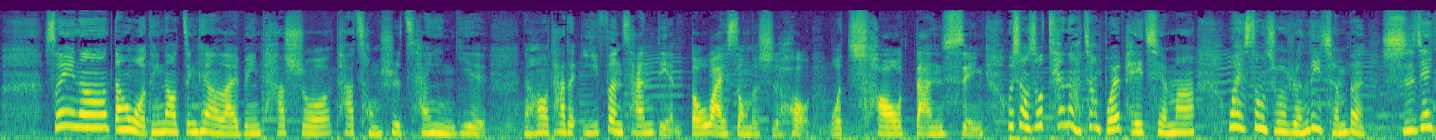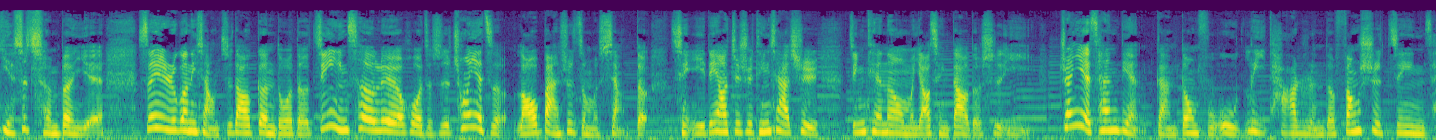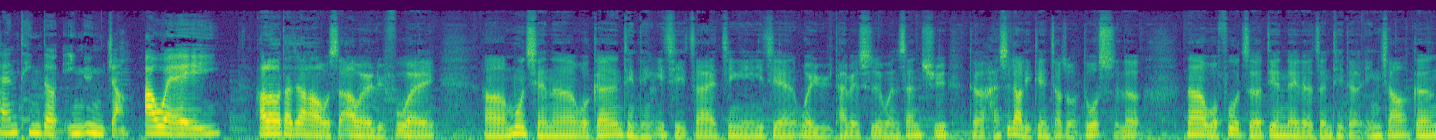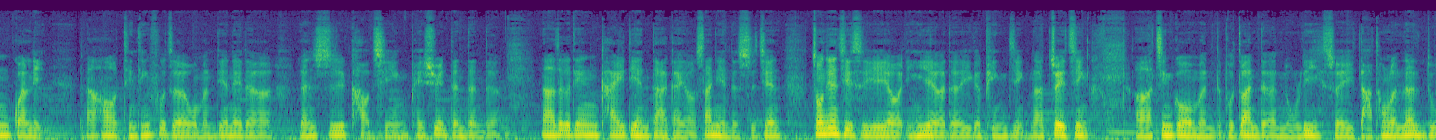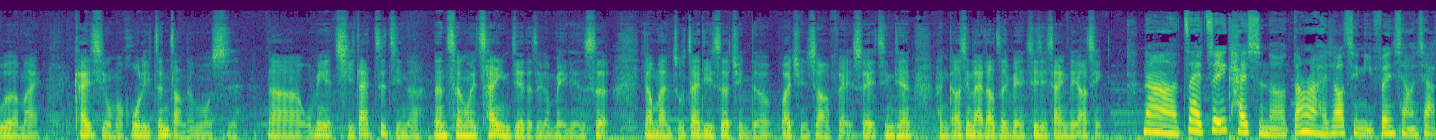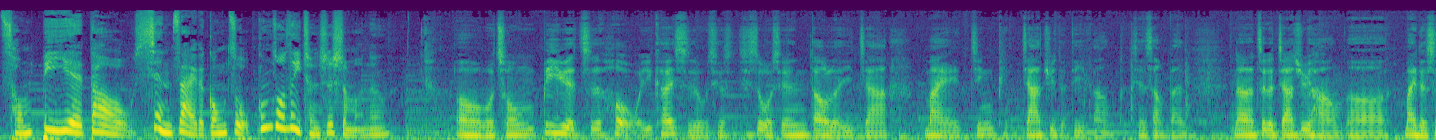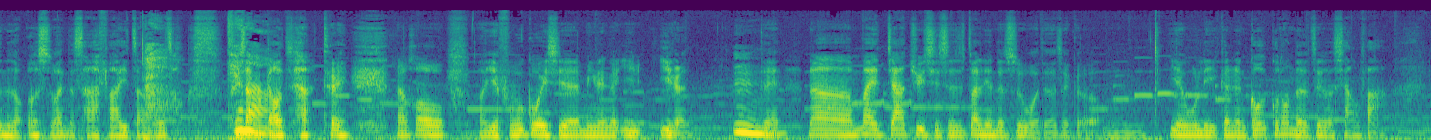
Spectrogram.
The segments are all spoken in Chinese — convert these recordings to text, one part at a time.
所以呢，当我听到今天的来宾他说他从事餐饮业，然后他的一份餐点都外送的时候，我超担心。我想说，天哪，这样不会赔钱吗？外送除了人力成本，时间也是成本耶。所以，如果你想知道更多的经营策略，或者是创业者老板是怎么想的，请一定要继续听下去。今天呢，我们邀请到的是以。专业餐点、感动服务、利他人的方式经营餐厅的营运长阿伟。Hello，大家好，我是阿伟吕富伟。呃，目前呢，我跟婷婷一起在经营一间位于台北市文山区的韩式料理店，叫做多时乐。那我负责店内的整体的营销跟管理。然后婷婷负责我们店内的人师考勤培训等等的。那这个店开店大概有三年的时间，中间其实也有营业额的一个瓶颈。那最近，啊，经过我们的不断的努力，所以打通了任督二脉，开启我们获利增长的模式。那我们也期待自己呢，能成为餐饮界的这个美联社，要满足在地社群的外群消费。所以今天很高兴来到这边，谢谢相应的邀请。那在这一开始呢，当然还是要请你分享一下从毕业到现在的工作，工作历程是什么呢？哦，我从毕业之后，我一开始我其实其实我先到了一家卖精品家具的地方先上班。那这个家具行，呃，卖的是那种二十万的沙发一张那种，非常高价。对，然后呃，也服务过一些名人跟艺艺人。嗯，对。那卖家具其实锻炼的是我的这个嗯业务力跟人沟沟通的这个想法。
